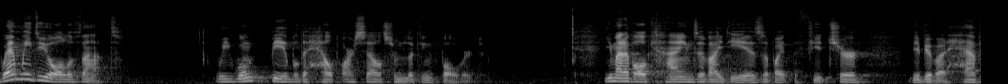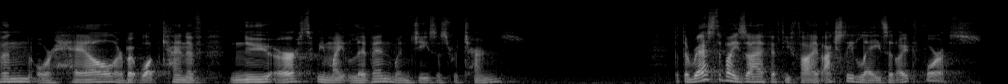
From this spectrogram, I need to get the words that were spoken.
When we do all of that, we won't be able to help ourselves from looking forward. You might have all kinds of ideas about the future, maybe about heaven or hell, or about what kind of new earth we might live in when Jesus returns. But the rest of Isaiah 55 actually lays it out for us.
